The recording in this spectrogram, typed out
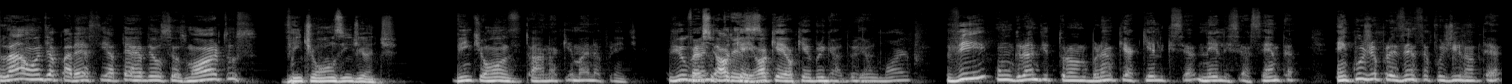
lá onde aparece a terra deu os seus mortos, 20, 11 em diante. 20, 11, tá aqui mais na frente. Viu o Verso grande... Ok, 13. ok, ok, obrigado, Deu obrigado. morto. Vi um grande trono branco e aquele que se- nele se assenta, em cuja presença fugiram te-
